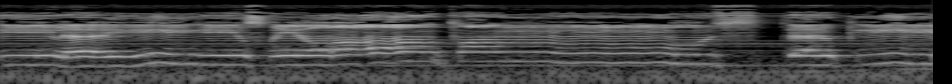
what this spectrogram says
إليه صراطا مستقيما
